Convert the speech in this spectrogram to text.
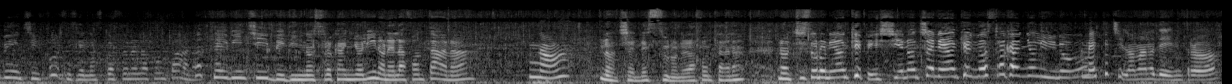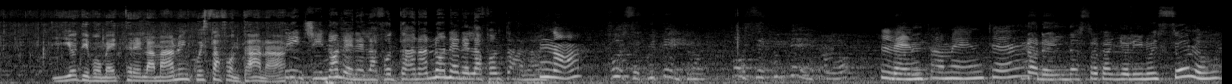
Vinci, forse si è nascosto nella fontana. Ok, Vinci, vedi il nostro cagnolino nella fontana? No? Non c'è nessuno nella fontana. Non ci sono neanche pesci e non c'è neanche il nostro cagnolino. Mettici la mano dentro. Io devo mettere la mano in questa fontana? Vinci, non è nella fontana, non è nella fontana. No? Forse è qui dentro, forse è qui dentro. Lentamente. Non è il nostro cagnolino, è solo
